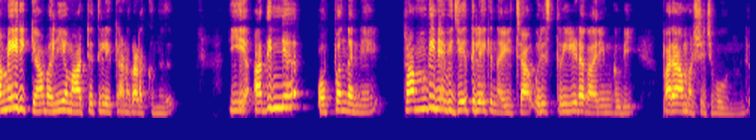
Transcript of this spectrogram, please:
അമേരിക്ക വലിയ മാറ്റത്തിലേക്കാണ് കടക്കുന്നത്. ഈ അതിന് ഒപ്പം തന്നെ ട്രംപിനെ വിജയത്തിലേക്ക് നയിച്ച ഒരു സ്ത്രീയുടെ കാര്യം കൂടി പരാമർശിച്ചു പോകുന്നുണ്ട്.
